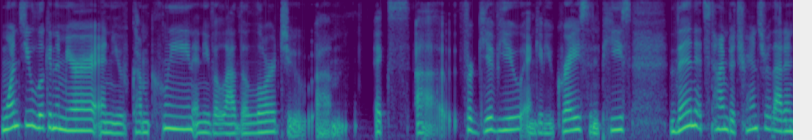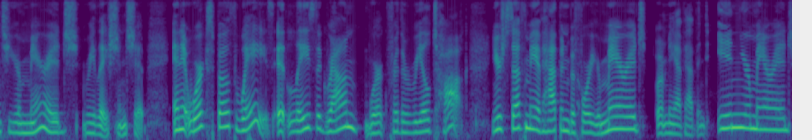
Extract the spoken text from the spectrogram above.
Once you look in the mirror and you've come clean and you've allowed the Lord to um, ex, uh, forgive you and give you grace and peace, then it's time to transfer that into your marriage relationship. And it works both ways. It lays the groundwork for the real talk. Your stuff may have happened before your marriage or may have happened in your marriage.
